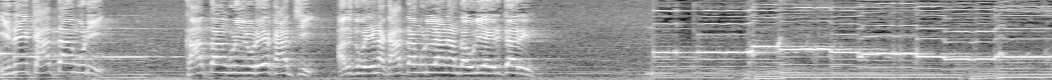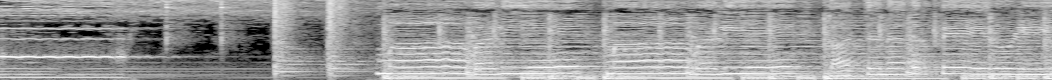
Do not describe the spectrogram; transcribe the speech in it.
இது காத்தாங்குடி. காத்தாங்குடியினுடைய காட்சி. அதுக்கு போய் காத்தாங்குடியிலான அந்த அவுளியா இருக்காரு. காத்த பேரொழியே.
